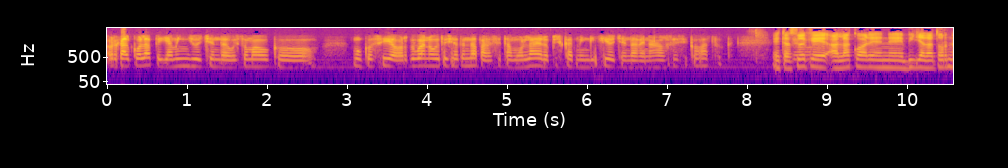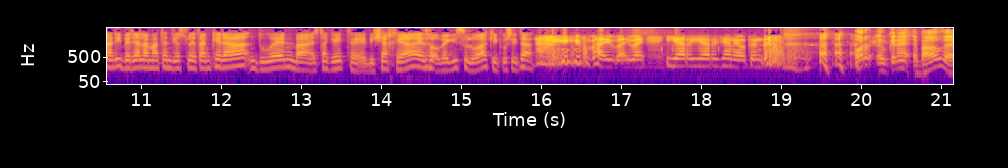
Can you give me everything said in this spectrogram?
hor kalkola, peia minju etxen dago estomagoko mukozia, orduan hobeto izaten da parazetamola, ero pizkat mingitxio etxen da bena algeziko batzuk. Eta zuek eh, alakoaren eh, bila datornari bere ematen diozuetankera duen, ba, ez dakit, eh, bisajea edo begizuluak ikusita. bai, bai, bai. Iarri, iarri jan egoten da. Hor, eukene, badaude,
